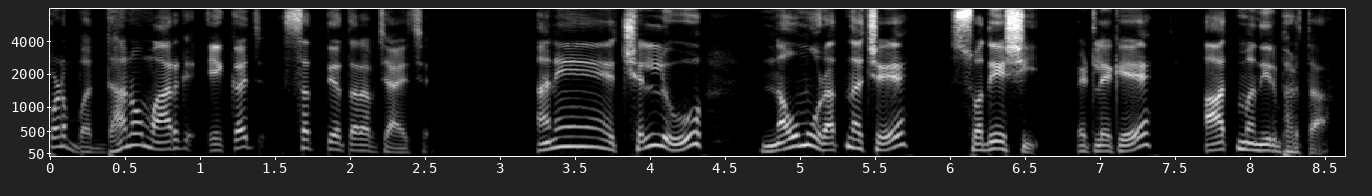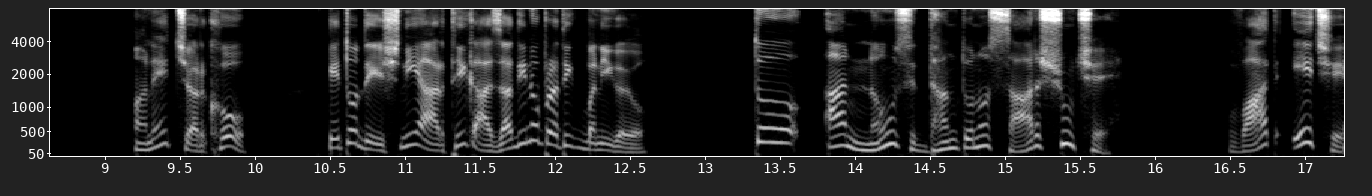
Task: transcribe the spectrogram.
પણ બધાનો માર્ગ એક જ સત્ય તરફ જાય છે. અને છેલ્લું, નવમું રત્ન છે સ્વદેશી, એટલે કે આત્મનિર્ભરતા. અને ચરખો, એ તો દેશની આર્થિક આઝાદીનો પ્રતીક બની ગયો. તો આ નવ સિદ્ધાંતોનો સાર શું છે? વાત એ છે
